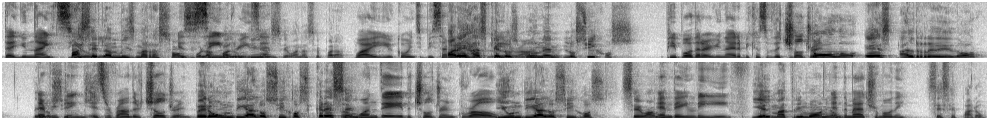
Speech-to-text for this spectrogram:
that unites va a ser you, la misma razón is the por la same cual un día reason se van a separar. why you're going to be separated Parejas que los later on. unen los hijos, People that are united because of the children. todo es alrededor de los Everything hijos. is around their children. Pero un día los hijos But crecen one day the children grow y un día los hijos se van and they leave y el matrimonio and the matrimony se separó.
